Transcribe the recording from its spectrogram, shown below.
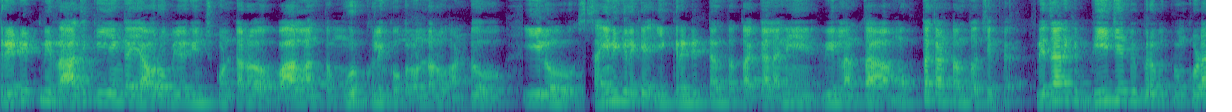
క్రెడిట్ని రాజకీయంగా ఎవరు ఉపయోగించుకుంటారో వాళ్ళంత మూర్ఖులు ఇంకొకరు ఉండరు అంటూ వీళ్ళు సైనికులకే ఈ క్రెడిట్ అంతా తగ్గాలని వీళ్ళంతా ముక్త కంఠంతో చెప్పారు. నిజానికి బీజేపీ ప్రభుత్వం కూడా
